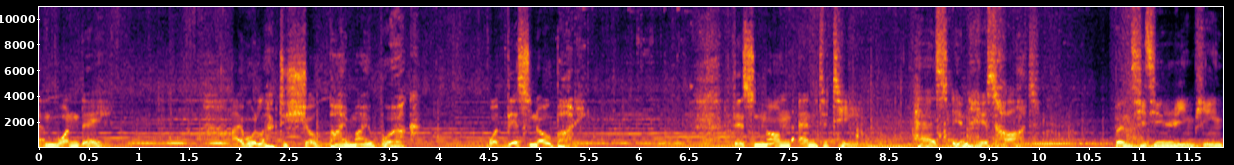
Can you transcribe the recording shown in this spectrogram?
And one day I would like to show by my work what this nobody, this non-entity, has in his heart. 本期今日影评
